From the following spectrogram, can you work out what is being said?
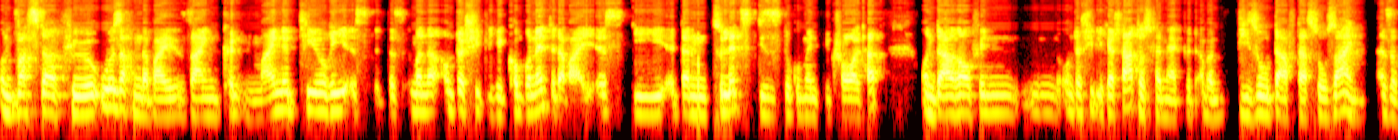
und was da für Ursachen dabei sein könnten. Meine Theorie ist, dass immer eine unterschiedliche Komponente dabei ist, die dann zuletzt dieses Dokument gecrawlt hat und daraufhin ein unterschiedlicher Status vermerkt wird. Aber wieso darf das so sein? Also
